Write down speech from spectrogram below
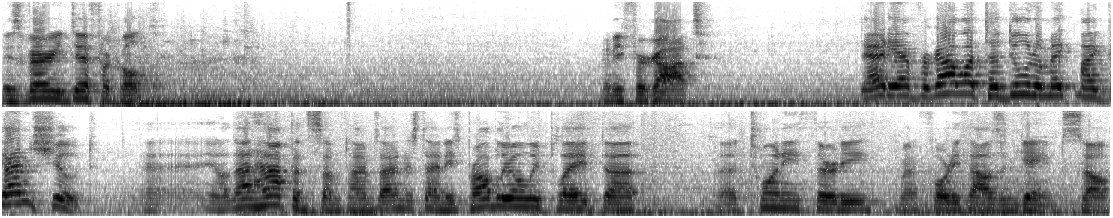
is very difficult. And he forgot. Daddy, I forgot what to do to make my gun shoot. Uh, you know, that happens sometimes. I understand. He's probably only played uh, uh, 20, 30, 40,000 games, so...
